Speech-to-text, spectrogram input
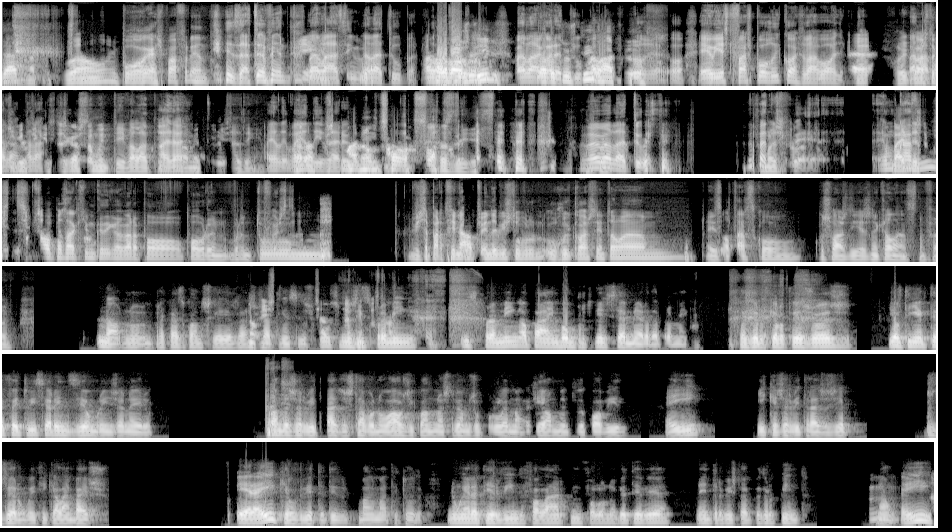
vão empurra o gajo para a frente. Exatamente, vai lá assim, vai lá tu, pá. Vai lá, os tiros, vai lá agora tu, vai lá tu. É este faz para o Rui Costa, vá, olha. É. Rui vai Costa, lá, que os benfiquistas gostam muito de ti. Vai lá tu, vai, lá. Vai, vai, vai ali dar. Mas não só, só dias. vai, vai lá tu. Mas, é um bocado deixa, só passar aqui um bocadinho agora para o, para o Bruno. Bruno, tu, Viste a parte final, tu ainda viste o, Bruno, o Rui Costa então a, a exaltar-se com, com o Soares Dias naquele lance, não foi? Não, no, por acaso quando cheguei já, já tinha sido expulso, mas isso para mim, isso para mim, opa, em bom português, isso é merda para mim. Fazer o que ele fez hoje, ele tinha que ter feito isso era em dezembro, em janeiro, quando as arbitragens estavam no auge e quando nós tivemos o problema realmente do Covid, aí, e que as arbitragens puseram o Benfica lá em baixo era aí que ele devia ter tido tomado uma atitude. Não era ter vindo falar como falou na BTV, na entrevista ao Pedro Pinto. Hum. Não, aí.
